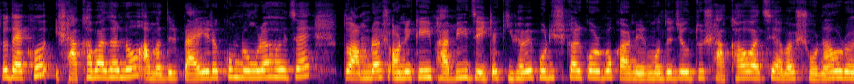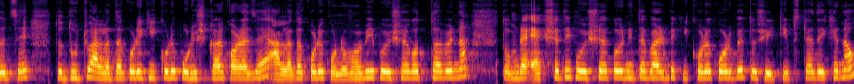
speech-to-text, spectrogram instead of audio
তো দেখো, শাখা বাঁধানো আমাদের প্রায় এরকম নোংরা হয়ে যায়। তো আমরা অনেকেই ভাবি যে এটা কীভাবে পরিষ্কার করব? কারণ এর মধ্যে যেহেতু শাখাও আছে, আবার সোনাও রয়েছে। তো দুটো আলাদা করে কি করে পরিষ্কার করা যায়? আলাদা করে কোনোভাবেই পরিষ্কার করতে হবে না। তোমরা একসাথেই পরিষ্কার করে নিতে পারবে, কি করে করবে, তো সেই টিপসটা দেখে নাও।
